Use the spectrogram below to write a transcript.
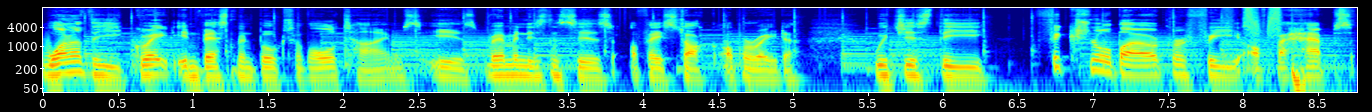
One of the great investment books of all times is Reminiscences of a Stock Operator, which is the fictional biography of perhaps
